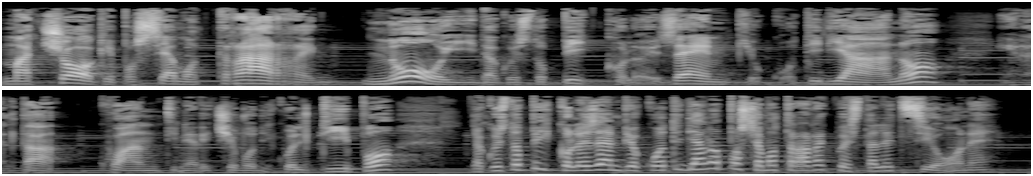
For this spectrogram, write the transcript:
Ma ciò che possiamo trarre noi da questo piccolo esempio quotidiano, in realtà quanti ne ricevo di quel tipo, da questo piccolo esempio quotidiano possiamo trarre questa lezione.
